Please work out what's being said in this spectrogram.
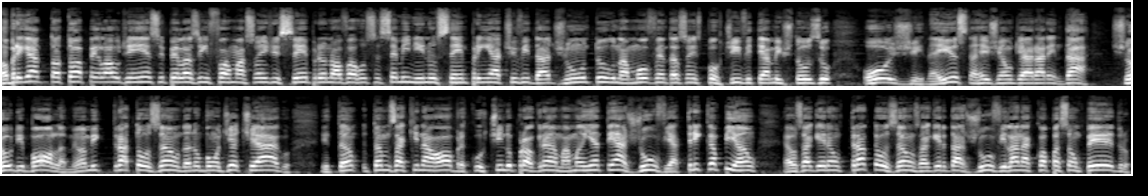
Obrigado, Totó, pela audiência e pelas informações de sempre. O Nova Russa Feminino sempre em atividade junto na movimentação esportiva e tem amistoso hoje, não é isso? Na região de Ararendá. Show de bola, meu amigo Tratozão, dando um bom dia, Tiago. Estamos aqui na obra, curtindo o programa. Amanhã tem a Juve, a tricampeão. É o zagueirão Tratozão, zagueiro da Juve, lá na Copa São Pedro.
